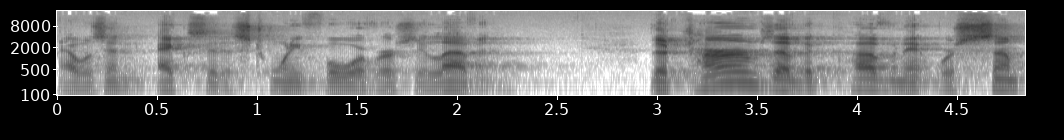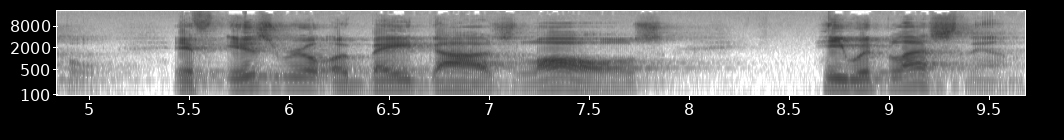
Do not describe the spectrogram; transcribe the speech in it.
That was in Exodus 24, verse 11. The terms of the covenant were simple. If Israel obeyed God's laws, he would bless them.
